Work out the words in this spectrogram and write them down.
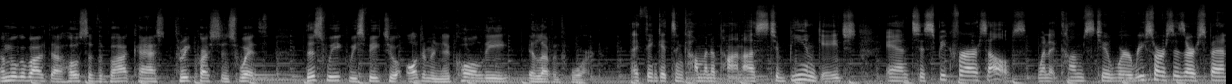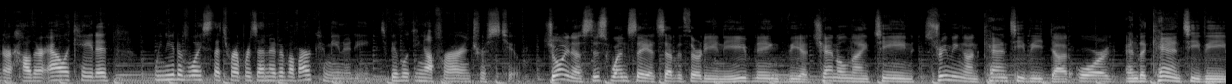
I'm Mughal Baghdad, host of the podcast Three Questions With. This week we speak to Alderman Nicole Lee, 11th Ward. I think it's incumbent upon us to be engaged and to speak for ourselves. When it comes to where resources are spent or how they're allocated, we need a voice that's representative of our community to be looking out for our interests too. Join us this Wednesday at 7:30 in the evening via Channel 19, streaming on cantv.org and the Can TV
